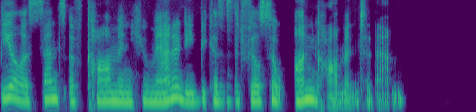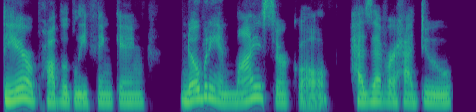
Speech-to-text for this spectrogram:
feel a sense of common humanity because it feels so uncommon to them they're probably thinking, nobody in my circle has ever had to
